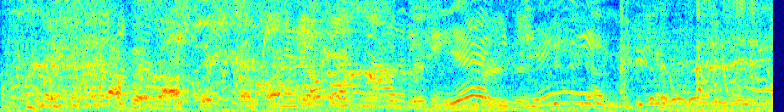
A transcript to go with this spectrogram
Awkward, awkward, awkward. His whole personality changed. Yeah, he changed. Oh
